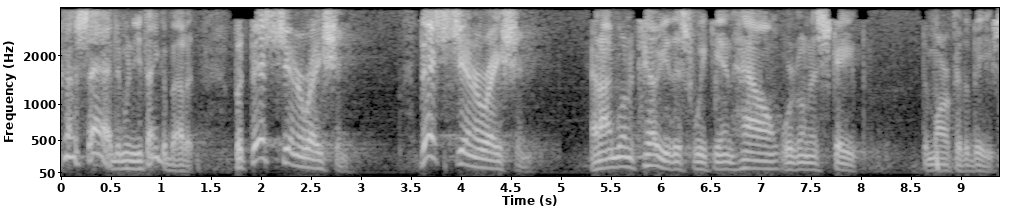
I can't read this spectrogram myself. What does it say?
Kind of sad when you think about it. But this generation, this generation, and I'm going to tell you this weekend how we're going to escape the mark of the beast.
